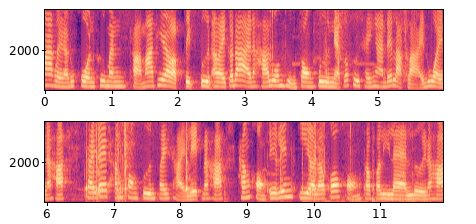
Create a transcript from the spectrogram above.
มากๆเลยนะทุกคน คือมันสามารถที่จะแบบติดปืนอะไรก็ได้นะคะ รวมถึงซองปืนเนี่ยก็คือใช้งานได้หลากหลายด้วยนะคะ ใช้ได้ทั้งซองปืนไฟฉายเล็กนะคะ ทั้งของเอเลนเกียร์แล้วก็ของซาฟารีแลนด์เลยนะคะ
